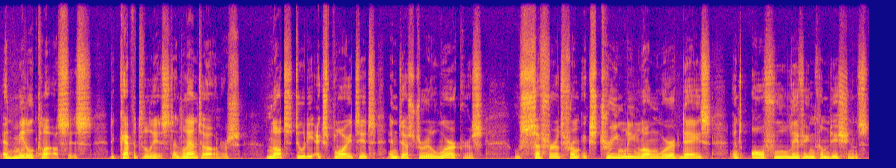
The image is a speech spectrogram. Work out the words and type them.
and middle classes, the capitalists and landowners, not to the exploited industrial workers who suffered from extremely long workdays and awful living conditions.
